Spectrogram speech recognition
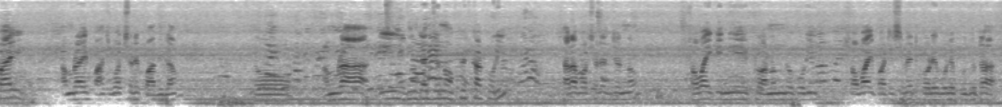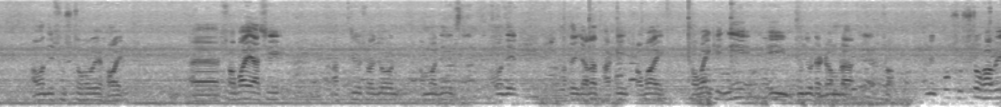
প্রায় আমরা এই পাঁচ বছরে পা দিলাম। তো আমরা এই দিনটার জন্য অপেক্ষা করি, সারা বছরের জন্য। সবাইকে নিয়ে একটু আনন্দ করি, সবাই পার্টিসিপেট করে বলে পুজোটা আমাদের সুস্থভাবে হয়। সবাই আসে, আত্মীয় স্বজন, আমাদের আমাদের সাথে যারা থাকে সবাই, সবাইকে নিয়ে এই পুজোটাকে আমরা মানে খুব সুষ্ঠুভাবে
